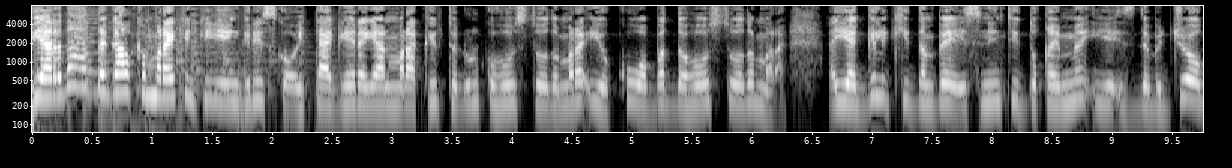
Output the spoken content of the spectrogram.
diyaaradaha dagaalka maraykanka iyo ingiriiska oo ay taageerayaan maraakiibta dhulka hoostooda mara iyo kuwa badda hoostooda mara ayaa gelikii dambe ee isniintii duqeymo iyo isdabajoog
